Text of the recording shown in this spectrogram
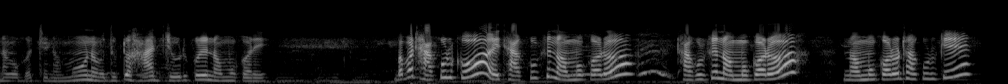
নম করছে, নম নম, দুটো হাত জোর করে নম করে। বাবা, ঠাকুর কই? ঠাকুরকে নম করো। ঠাকুরকে নম করো। নম করো ঠাকুরকে।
